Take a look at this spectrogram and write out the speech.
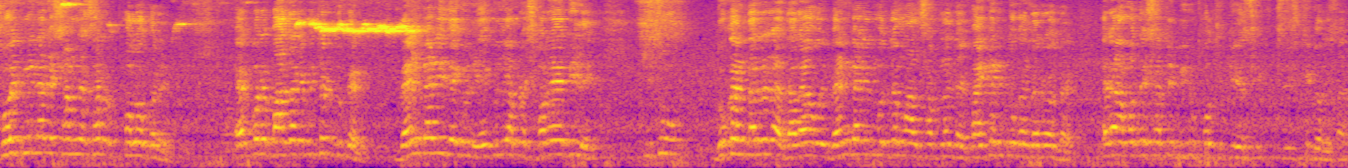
শহীদ মিনারের সামনে স্যার ফলো করেন। এরপরে বাজারের ভিতরে ঢুকেন। ব্যান গাড়ি যেগুলি, এগুলি আমরা সরাই দিলে কিছু দোকানদারেরা যারা ওই ভ্যান গাড়ির মধ্যে মাল সাপ্লাই দেয়, পাইকারি দোকানদাররাও দেয়, এরা আমাদের সাথে বিরূপ প্রতিক্রিয়া সৃষ্টি করে স্যার।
